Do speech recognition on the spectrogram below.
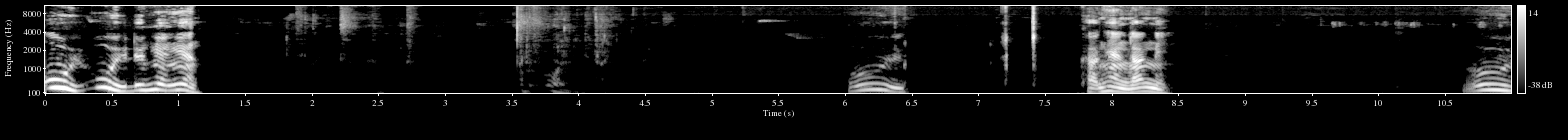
อุ้ยอุ้ยดึงแห้งแห้งอุ้ยขางแห้งลังนี่อุ้ย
